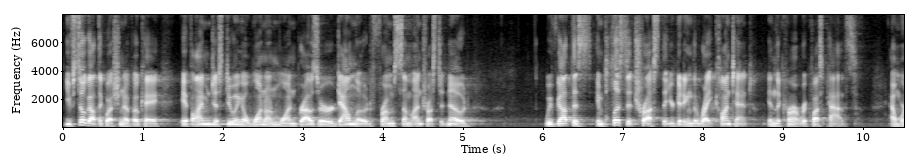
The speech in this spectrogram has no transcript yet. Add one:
you've still got the question of, okay, if I'm just doing a one-on-one -on -one browser download from some untrusted node, we've got this implicit trust that you're getting the right content in the current request paths, and we're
